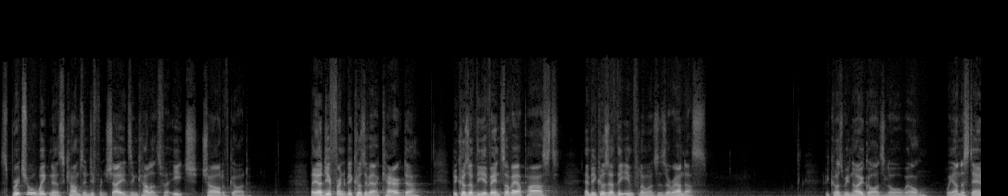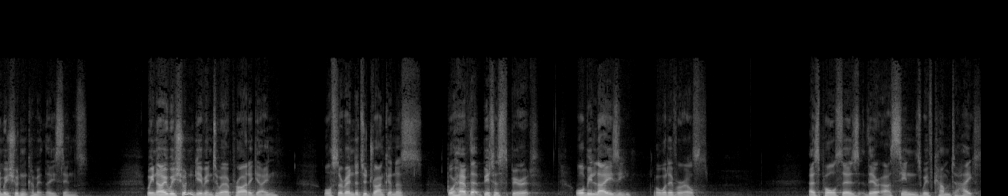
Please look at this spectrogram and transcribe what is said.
Spiritual weakness comes in different shades and colours for each child of God. They are different because of our character, because of the events of our past, and because of the influences around us. Because we know God's law well, we understand we shouldn't commit these sins. We know we shouldn't give in to our pride again, or surrender to drunkenness, or have that bitter spirit, or be lazy, or whatever else. As Paul says, there are sins we've come to hate,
